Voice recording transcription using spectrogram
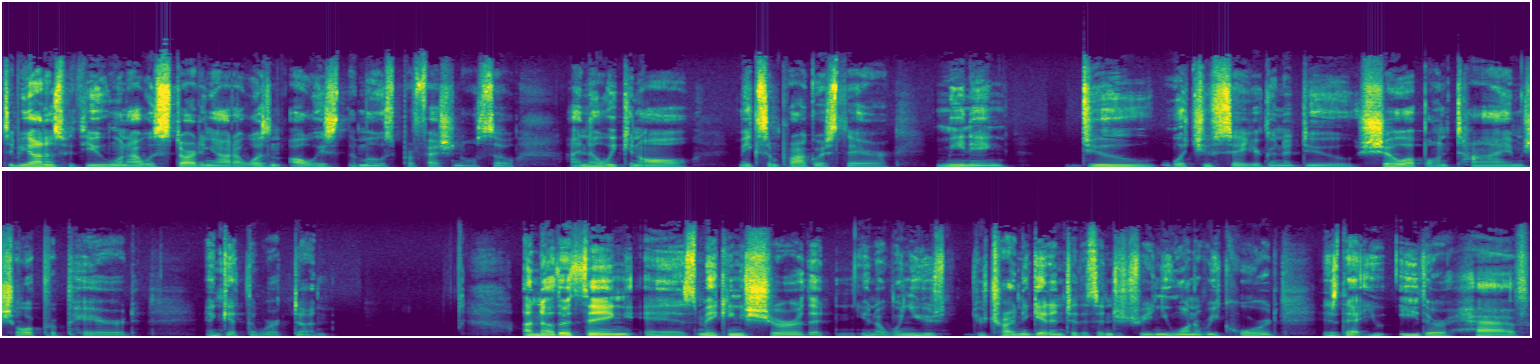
to be honest with you, when I was starting out, I wasn't always the most professional. So I know we can all make some progress there, meaning do what you say you're going to do, show up on time, show up prepared, and get the work done. Another thing is making sure that, you know, when you you're trying to get into this industry and you want to record is that you either have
